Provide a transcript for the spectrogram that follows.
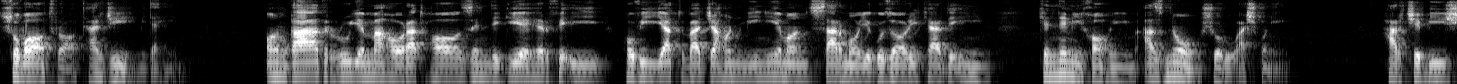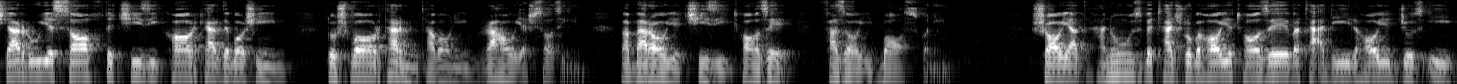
ثبات را ترجیح می دهیم آنقدر روی مهارت‌ها زندگی حرفه‌ای هویت و جهانبینیمان سرمایه گذاری کرده ایم که نمی‌خواهیم از نو شروعش کنیم. هرچه بیشتر روی ساخت چیزی کار کرده باشیم دشوارتر می توانیم رهایش سازیم و برای چیزی تازه فضایی باز کنیم. شاید هنوز به تجربه های تازه و تعدیل های جزئی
